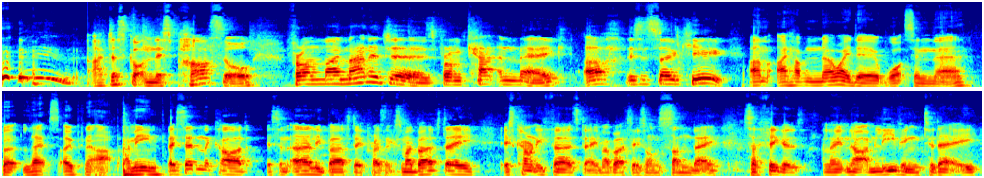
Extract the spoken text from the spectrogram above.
I've just gotten this parcel from my managers, from Kat and Meg. Oh, this is so cute. Um, I have no idea what's in there, but let's open it up. I mean, they said in the card it's an early birthday present, because my birthday is currently Thursday, my birthday's on Sunday, so I figured, like, no, I'm leaving today,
